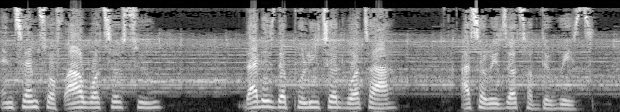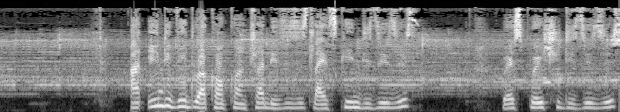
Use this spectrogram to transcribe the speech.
In terms of our waters too, that is the polluted water as a result of the waste. An individual can contract diseases like skin diseases, respiratory diseases,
